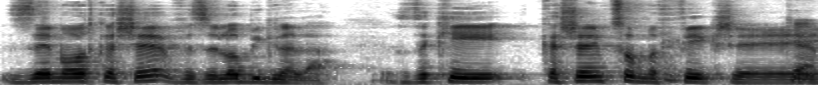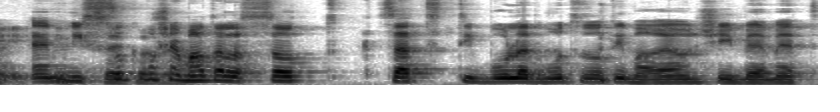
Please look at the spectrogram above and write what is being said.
זה מאוד קשה וזה לא בגללה. זה כי קשה למצוא מפיק ש... כן, הם ניסו, כמו שאמרת, לעשות קצת טיבול לדמות הזאת עם הרעיון שהיא באמת,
